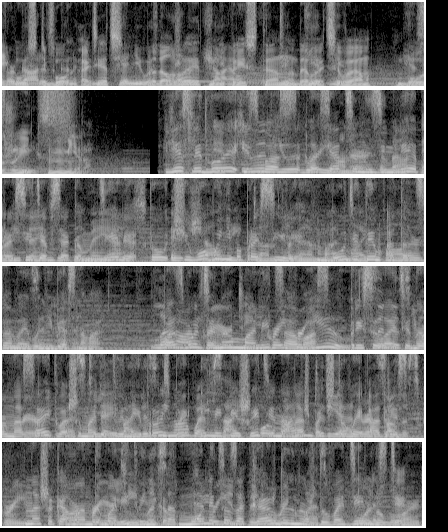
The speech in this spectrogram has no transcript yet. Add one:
И пусть Бог Отец продолжает непрестанно давать вам Божий мир. Если двое из вас согласятся на земле просить о всяком деле, то чего бы ни попросили, будет им от Отца Моего Небесного. Позвольте нам молиться о вас. Присылайте нам на сайт ваши молитвенные просьбы или пишите на наш почтовый адрес. Наша команда молитвенников молится за каждую нужду в отдельности.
